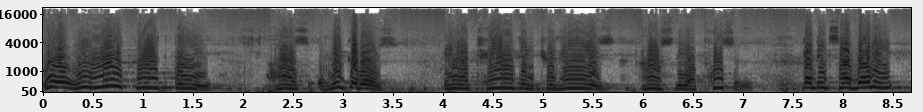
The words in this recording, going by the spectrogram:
Now, we might not be as rigorous in attending to these as the apostle, but it's a very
